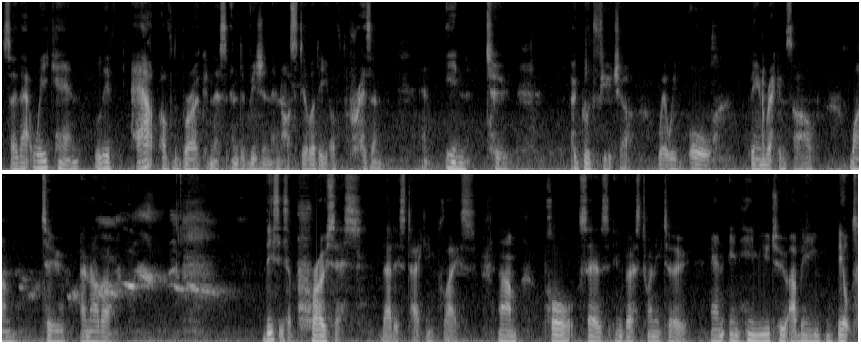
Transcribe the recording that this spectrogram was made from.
so that we can live out of the brokenness and division and hostility of the present and into a good future where we've all been reconciled one to another. This is a process that is taking place. Um, Paul says in verse 22 and in him you too are being built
